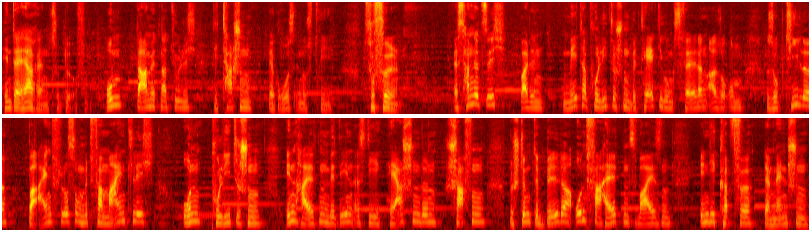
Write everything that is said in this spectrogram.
hinterherrennen zu dürfen, um damit natürlich die Taschen der Großindustrie zu füllen. Es handelt sich bei den metapolitischen Betätigungsfeldern also um subtile Beeinflussung mit vermeintlich unpolitischen Inhalten, mit denen es die Herrschenden schaffen, bestimmte Bilder und Verhaltensweisen in die Köpfe der Menschen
